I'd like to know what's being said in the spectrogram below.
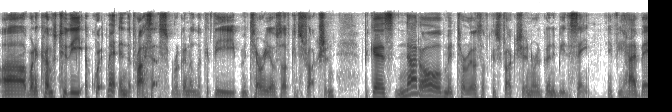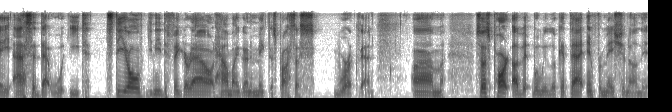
Uh, when it comes to the equipment in the process, we're going to look at the materials of construction because not all materials of construction are going to be the same. If you have a acid that will eat steel, you need to figure out how am I going to make this process work then. Um, so as part of it, when we look at that information on the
